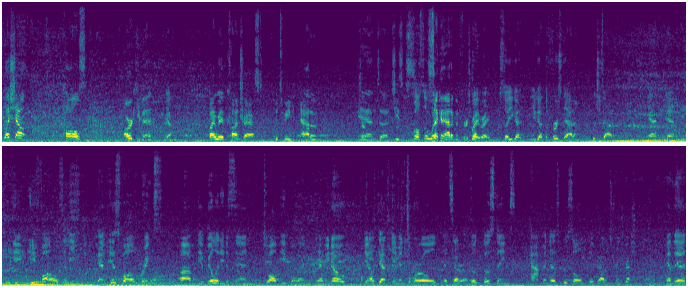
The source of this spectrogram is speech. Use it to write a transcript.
flesh out Paul's argument Yeah. by way of contrast between Adam Sure. and uh, Jesus? Well, so what- second Adam and first. Right, right. So you got you got the first Adam, which is Adam, and and he, he falls, and he and his fall brings um, the ability to sin to all people, and and we know, you know, death came into the world, etc. Those, those things happened as a result of Adam's transgression, and then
